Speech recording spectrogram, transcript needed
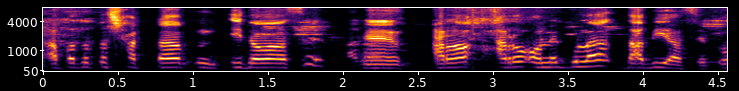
আপাতত সাতটা ই দেওয়া আছে। আহ, আরও আরও অনেকগুলা দাবি আছে। তো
